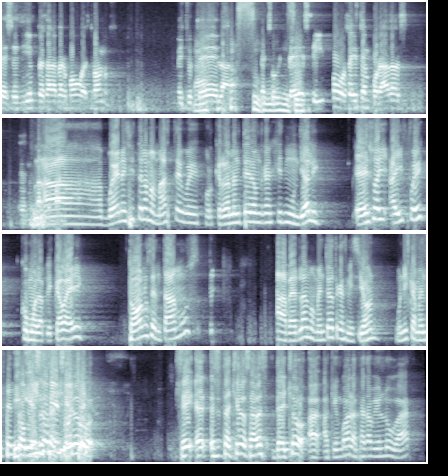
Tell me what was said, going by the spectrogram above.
decidí empezar a ver Juego de Tronos. Me chuté, Ah, la, su me chuté cinco o seis temporadas. Ah, bueno, ahí sí te la mamaste, güey, porque realmente era un gran hit mundial y eso ahí, ahí fue como le aplicaba Eric. Todos nos sentamos a verla al momento de transmisión, únicamente en Y, y domingo, eso está chido, güey. Sí, e- eso está chido, ¿sabes? De hecho, a- aquí en Guadalajara había un lugar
